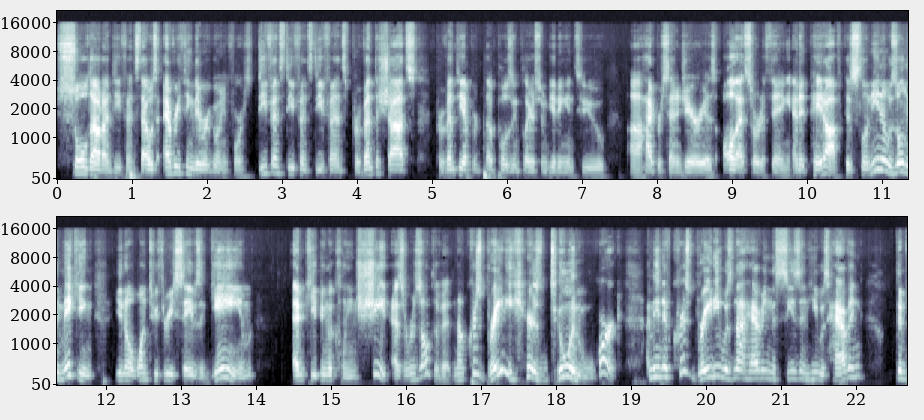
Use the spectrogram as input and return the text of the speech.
sold out on defense. That was everything they were going for. Defense, defense, defense, prevent the shots, prevent the opposing players from getting into uh, high percentage areas, all that sort of thing. And it paid off because Slonina was only making, you know, one, two, three saves a game and keeping a clean sheet as a result of it. Now, Chris Brady here is doing work. I mean, if Chris Brady was not having the season he was having, then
